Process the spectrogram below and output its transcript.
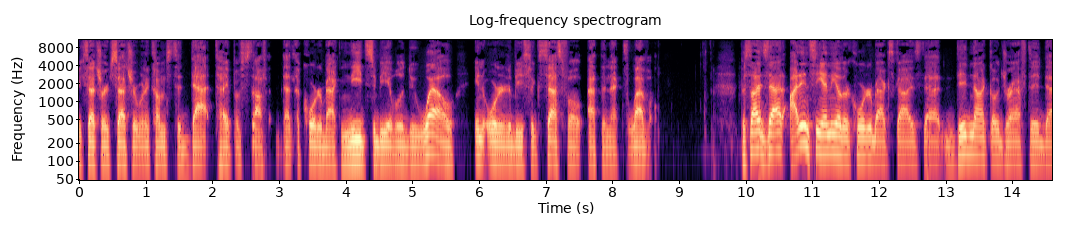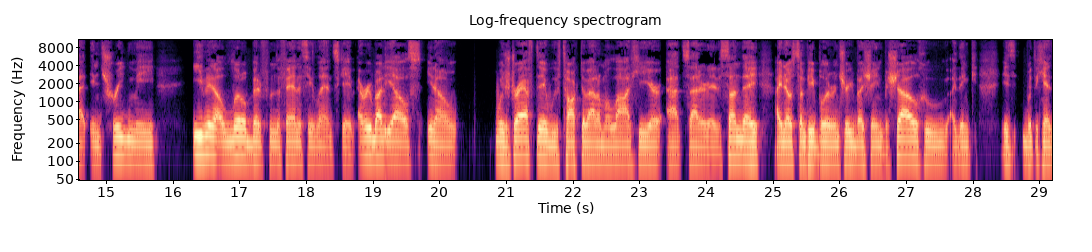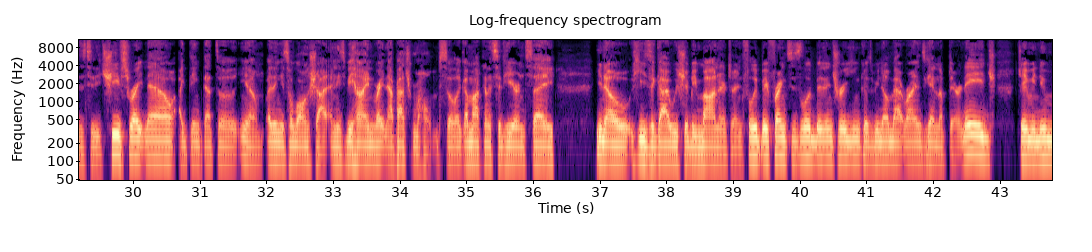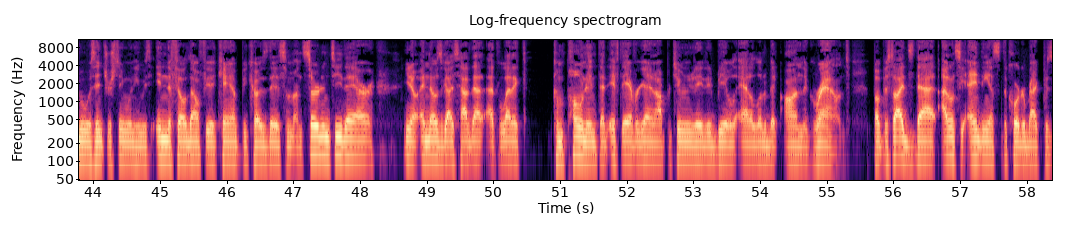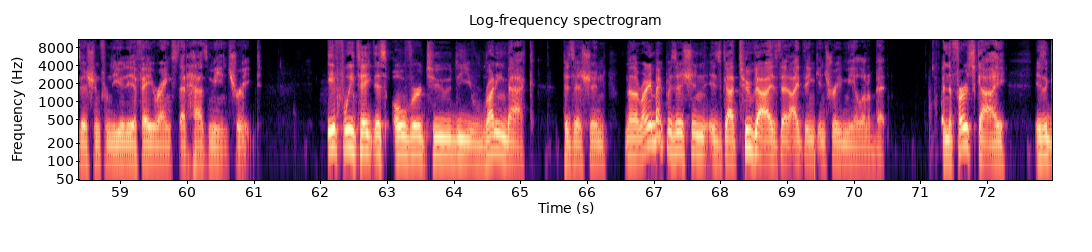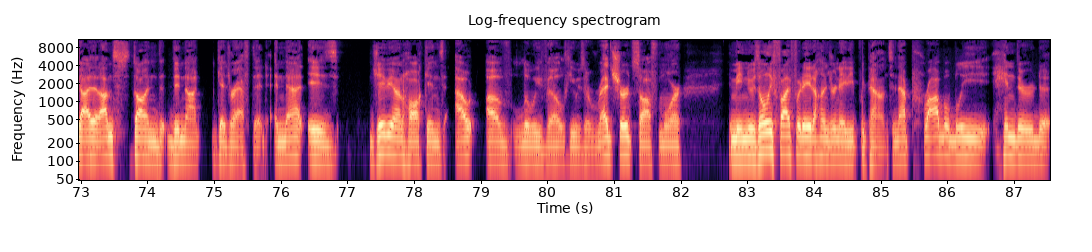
et cetera, et cetera, when it comes to that type of stuff that a quarterback needs to be able to do well in order to be successful at the next level. Besides that, I didn't see any other quarterbacks, guys, that did not go drafted that intrigued me even a little bit from the fantasy landscape. Everybody else, you know, was drafted. We've talked about him a lot here at Saturday to Sunday. I know some people are intrigued by Shane Buechele, who I think is with the Kansas City Chiefs right now. I think that's a, you know, I think it's a long shot and he's behind right now Patrick Mahomes. So like, I'm not going to sit here and say, you know, he's a guy we should be monitoring. Felipe Franks is a little bit intriguing because we know Matt Ryan's getting up there in age. Jamie Newman was interesting when he was in the Philadelphia camp because there's some uncertainty there, you know, and those guys have that athletic component that if they ever get an opportunity, they'd be able to add a little bit on the ground. But besides that, I don't see anything else at the quarterback position from the UDFA ranks that has me intrigued. If we take this over to the running back position, now the running back position is got two guys that I think intrigue me a little bit. And the first guy is a guy that I'm stunned did not get drafted, and that is Javian Hawkins out of Louisville. He was a redshirt sophomore. I mean, he was only five foot eight, 180 pounds, and that probably hindered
